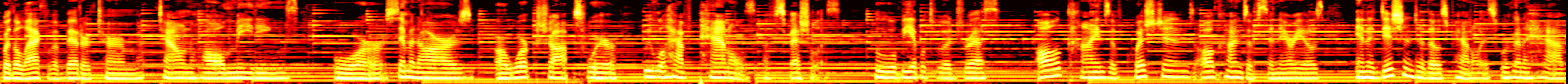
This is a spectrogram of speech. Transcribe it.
for the lack of a better term, town hall meetings or seminars or workshops where we will have panels of specialists who will be able to address all kinds of questions, all kinds of scenarios. In addition to those panelists, we're going to have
